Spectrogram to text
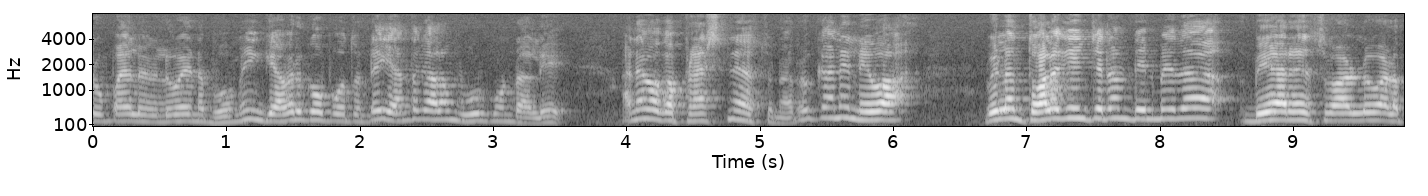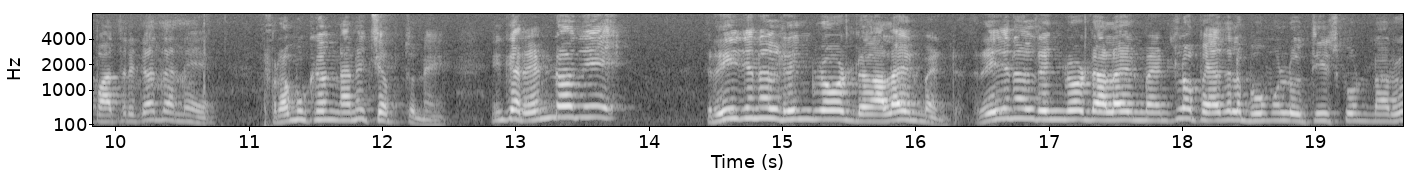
రూపాయల విలువైన భూమి ఇంకెవరికో పోతుంటే ఎంతకాలం ఊరుకుండాలి అనే ఒక ప్రశ్న వేస్తున్నారు. కానీ నివా వీళ్ళని తొలగించడం దీని మీద బీఆర్ఎస్ వాళ్ళు వాళ్ళ పత్రిక దాన్ని ప్రముఖంగానే చెప్తున్నాయి. ఇంకా రెండోది regional ring road alignment. Regional ring road అలైన్మెంట్లో పేదల భూములు తీసుకుంటున్నారు.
